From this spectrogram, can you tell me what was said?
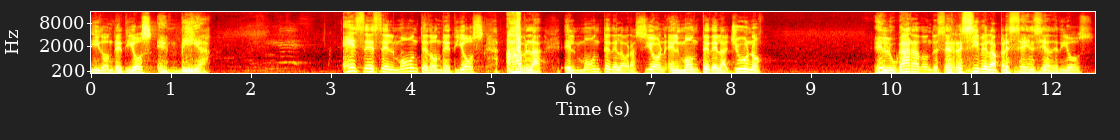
y donde Dios envía. Ese es el monte donde Dios habla, el monte de la oración, el monte del ayuno, el lugar a donde se recibe la presencia de Dios.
